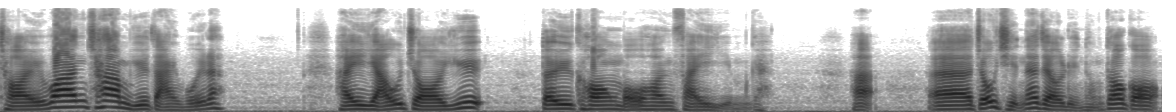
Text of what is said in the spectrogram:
台灣參與大會呢，係有助於對抗武漢肺炎嘅嚇。誒早前呢，就聯同多個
